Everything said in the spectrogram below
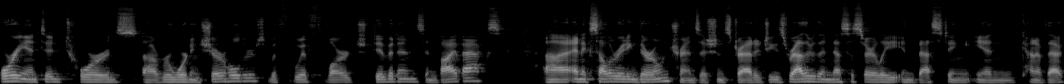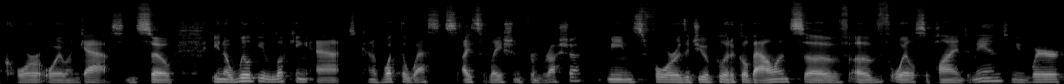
oriented towards uh, rewarding shareholders with with large dividends and buybacks. Uh, and accelerating their own transition strategies rather than necessarily investing in kind of that core oil and gas. And so, you know, we'll be looking at kind of what the West's isolation from Russia means for the geopolitical balance of, of oil supply and demand. I mean, where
